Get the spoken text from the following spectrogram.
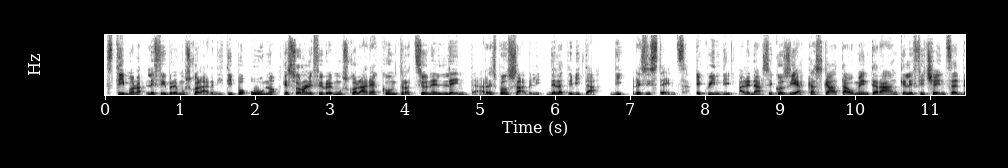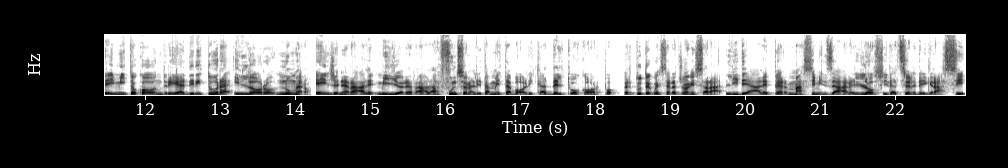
stimola le fibre muscolari di tipo 1, che sono le fibre muscolari a contrazione lenta, responsabili dell'attività di resistenza. E quindi allenarsi così a cascata aumenterà anche l'efficienza dei mitocondri e addirittura il loro numero e in generale migliorerà la funzionalità metabolica del tuo corpo. Per tutte queste ragioni sarà l'ideale per massimizzare l'ossidazione dei grassi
